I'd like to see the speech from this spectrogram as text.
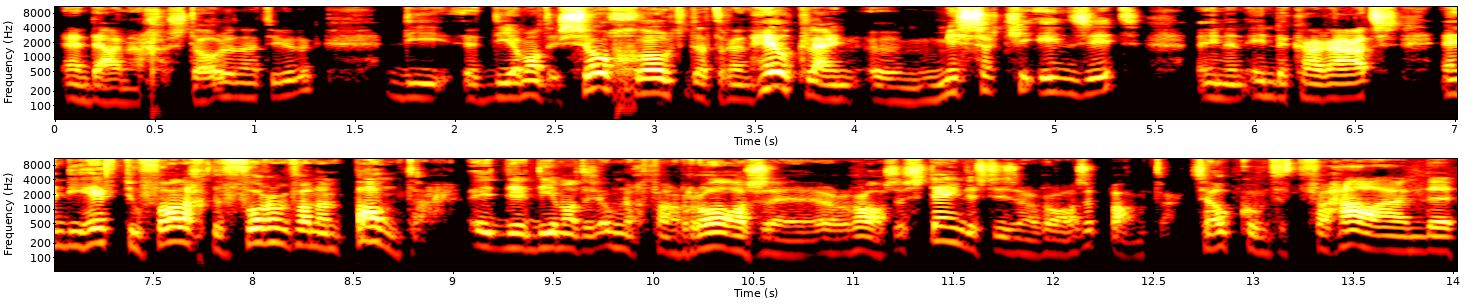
En daarna gestolen natuurlijk. Die het diamant is zo groot dat er een heel klein eh, missertje in zit. In, een, in de karaats. En die heeft toevallig de vorm van een panter. Eh, De diamant is ook nog van roze, roze steen. Dus het is een roze panter. Zo komt het verhaal aan. De,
